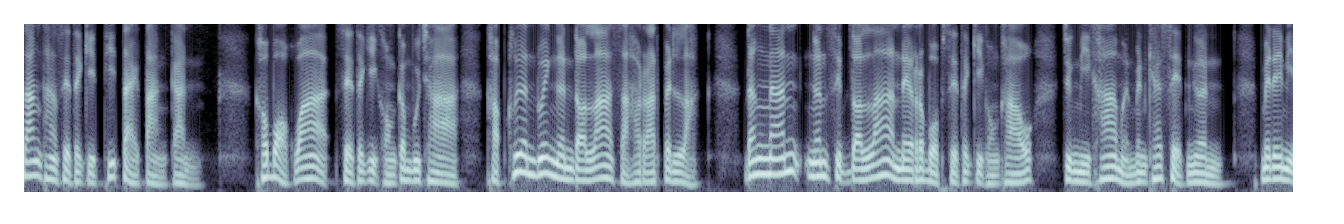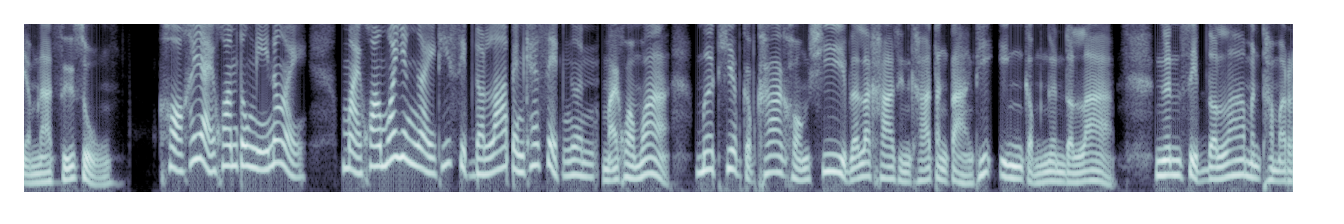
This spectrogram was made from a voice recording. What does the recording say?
สร้างทางเศรษฐกิจที่แตกต่างกัน เขาบอกว่าเศรษฐกิจของกัมพูชาขับเคลื่อนด้วยเงินดอลลาร์สหรัฐเป็นหลัก ดังนั้นเงิน 10 ดอลลาร์ในระบบเศรษฐกิจของเขา จึงมีค่าเหมือนเป็นแค่เศษเงิน ไม่ได้มีอำนาจซื้อสูง ขอขยายความตรงนี้หน่อย หมายความว่ายังไงที่ 10 ดอลลาร์เป็นแค่เศษเงิน หมายความว่าเมื่อเทียบกับค่าของชีพและราคาสินค้าต่างๆ ที่อิงกับเงินดอลลาร์ เงิน 10 ดอลลาร์มันทำอะไร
